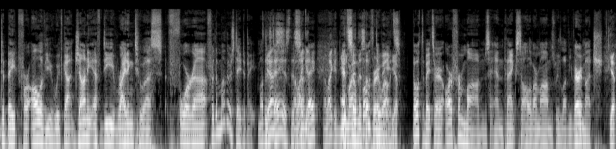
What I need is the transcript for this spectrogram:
debate for all of you. We've got Johnny FD writing to us for uh, for the Mother's Day debate. Mother's Yes, Day is this I like it. Sunday. I like it. You and so this up both very well, debates- yep. Both debates are, are for moms, and thanks to all of our moms, we love you very much. Yep.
